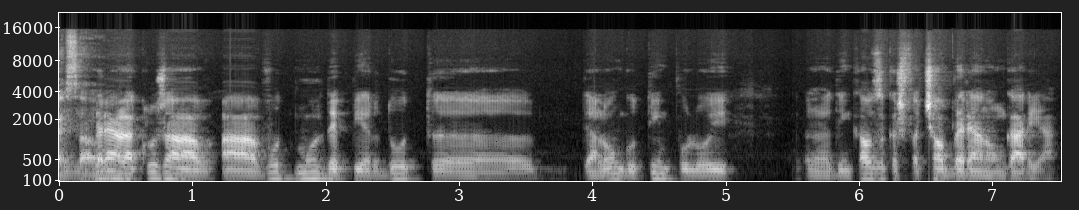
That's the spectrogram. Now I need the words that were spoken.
înțeleg. Sau... Berea la Cluj a, a avut mult de pierdut uh, de-a lungul timpului uh, din cauza că își făceau berea în Ungaria.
